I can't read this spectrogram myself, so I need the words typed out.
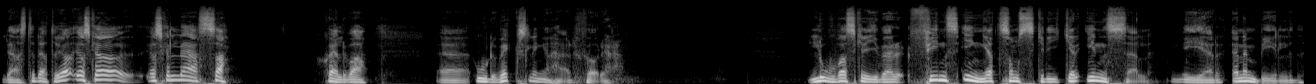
läste detta. Jag, jag, ska, jag ska läsa själva eh, ordväxlingen här för er. Lova skriver, finns inget som skriker incel mer än en bild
